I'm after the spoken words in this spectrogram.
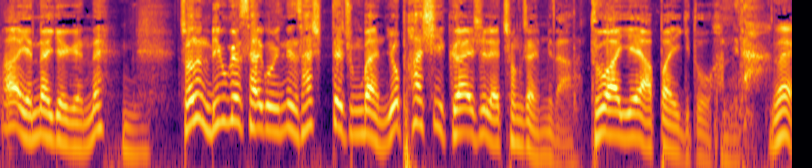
아, 옛날 개그였네. 음. 저는 미국에서 살고 있는 40대 중반 요파시 그 알실 애청자입니다. 두 아이의 아빠이기도 합니다. 네.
